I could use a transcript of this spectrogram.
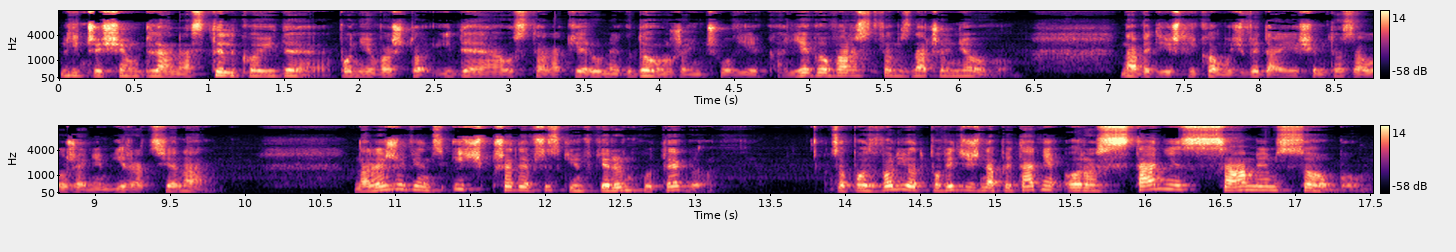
Liczy się dla nas tylko idea, ponieważ to idea ustala kierunek dążeń człowieka, jego warstwę znaczeniową, nawet jeśli komuś wydaje się to założeniem irracjonalnym. Należy więc iść przede wszystkim w kierunku tego, co pozwoli odpowiedzieć na pytanie o rozstanie z samym sobą,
